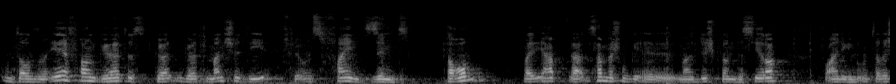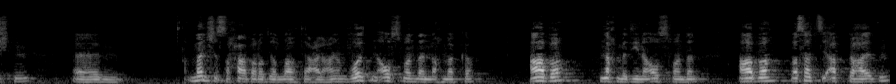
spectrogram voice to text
unter unseren Ehefrauen gehört es, gehört, gehört manche, die für uns Feind sind. Warum? Weil ihr habt, das haben wir schon äh, mal durchgenommen, das Sira, vor einigen Unterrichten. Ähm, manche Sahaba radiallahu ta'ala wollten auswandern nach Mekka, aber, nach Medina auswandern, aber was hat sie abgehalten?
